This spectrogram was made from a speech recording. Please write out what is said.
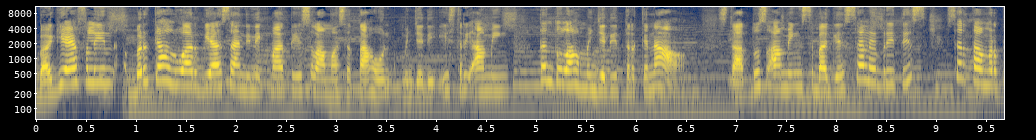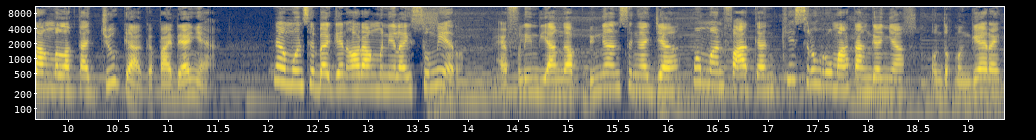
Bagi Evelyn, berkah luar biasa yang dinikmati selama setahun menjadi istri Aming tentulah menjadi terkenal. Status Aming sebagai selebritis serta mertang melekat juga kepadanya. Namun sebagian orang menilai sumir. Evelyn dianggap dengan sengaja memanfaatkan kisruh rumah tangganya untuk menggerek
